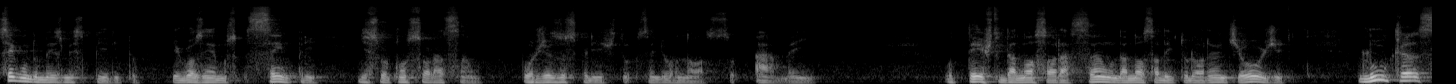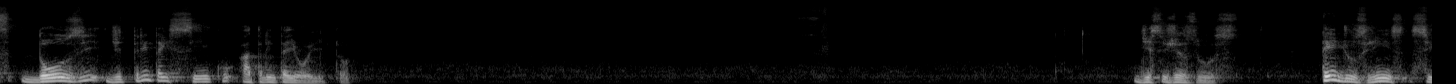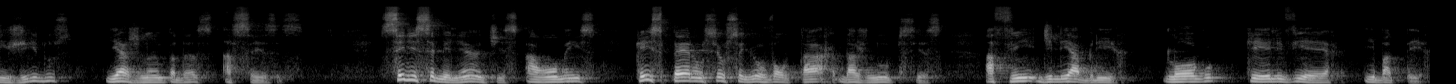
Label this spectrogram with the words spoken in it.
segundo o mesmo Espírito, e gozemos sempre de Sua consolação. Por Jesus Cristo, Senhor nosso. Amém. O texto da nossa oração, da nossa leitura orante hoje, Lucas 12, de 35 a 38. Disse Jesus: Tende os rins cingidos e as lâmpadas acesas. Sede semelhantes a homens que esperam seu senhor voltar das núpcias, a fim de lhe abrir, logo que ele vier e bater.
